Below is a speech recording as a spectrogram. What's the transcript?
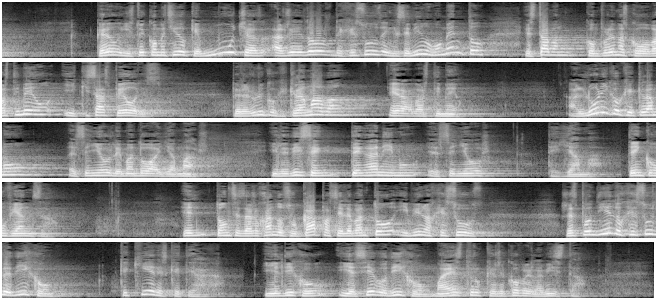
Creo y estoy convencido que muchas alrededor de Jesús en ese mismo momento estaban con problemas como Bartimeo y quizás peores. Pero el único que clamaba era Bartimeo. Al único que clamó, el Señor le mandó a llamar. Y le dicen, ten ánimo, el Señor te llama. Ten confianza. Entonces, arrojando su capa, se levantó y vino a Jesús. Respondiendo Jesús le dijo, ¿qué quieres que te haga? Y él dijo, y el ciego dijo, Maestro, que recobre la vista.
